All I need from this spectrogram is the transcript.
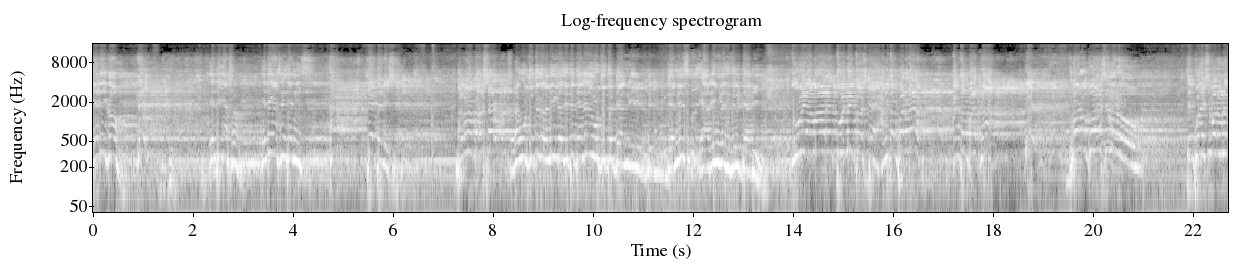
দেরি কো। এদিকে আসো এদিকে আসেন টেনিস ইংরেজিতে টেনিস উর্দুতে টেনিস আর ইংরেজিতে ড্যাডি। তুই আমার তুই বি করস কে? আমি তো বড় না? আমি তো বাদ না? বড় বয়সে বড়। তে বয়সে বড় না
